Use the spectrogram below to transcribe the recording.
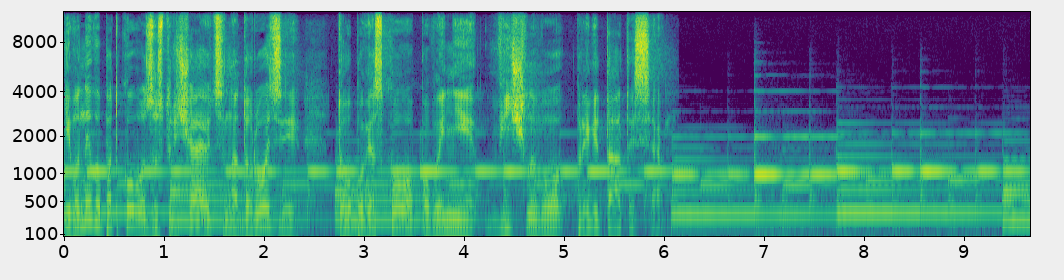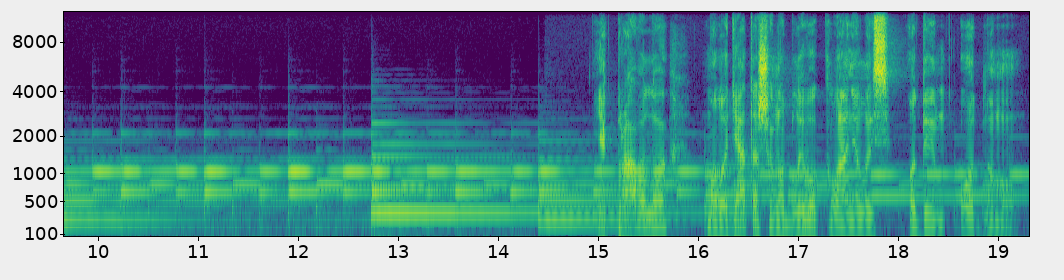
і вони випадково зустрічаються на дорозі, то обов'язково повинні вічливо привітатися. Як правило, молодята шанобливо кланялись один одному.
